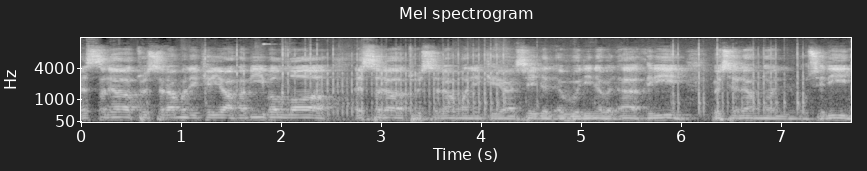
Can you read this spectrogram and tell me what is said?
Esselatu vesselamu aleyke ya Habiballah. Esselatu vesselamu aleyke ya Seyyidel evveline vel ahirin. Ve selamun alel murselin.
